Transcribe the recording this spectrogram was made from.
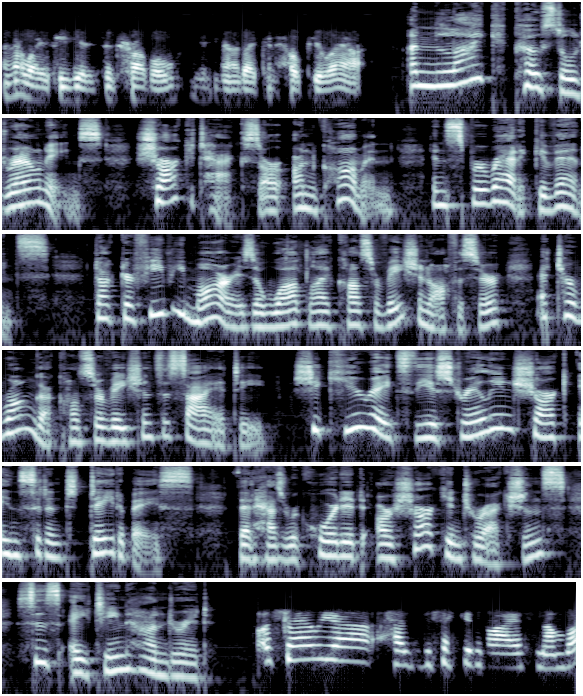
and that way if you get into trouble, you know, they can help you out. Unlike coastal drownings, shark attacks are uncommon and sporadic events. Dr. Phoebe Meagher is a wildlife conservation officer at Taronga Conservation Society. She curates the Australian Shark Incident Database that has recorded our shark interactions since 1800. Australia has the second highest number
